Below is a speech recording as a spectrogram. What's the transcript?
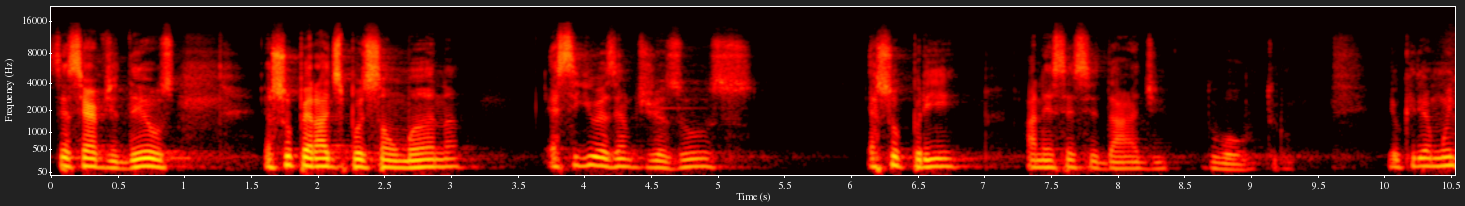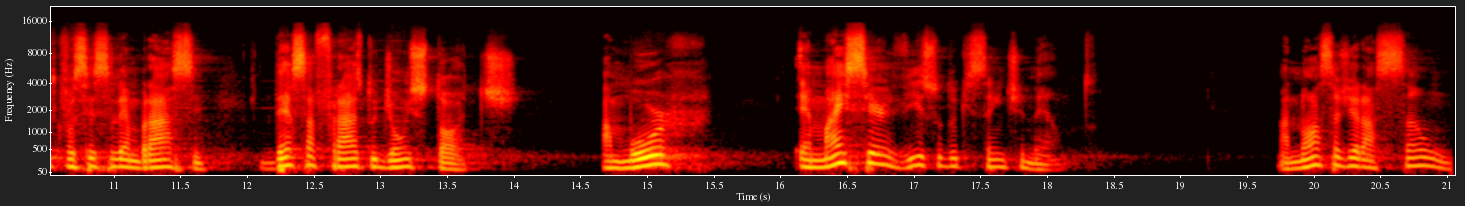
Ser servo de Deus é superar a disposição humana, é seguir o exemplo de Jesus, é suprir a necessidade do outro. Eu queria muito que você se lembrasse dessa frase do John Stott: amor é mais serviço do que sentimento. A nossa geração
